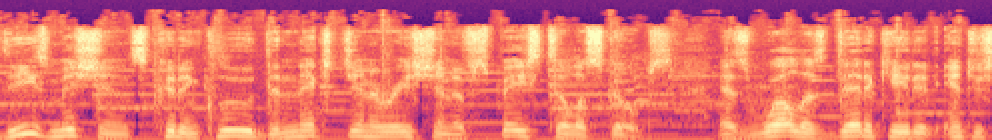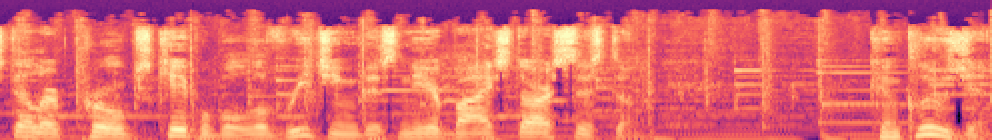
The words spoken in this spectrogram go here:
These missions could include the next generation of space telescopes, as well as dedicated interstellar probes capable of reaching this nearby star system. Conclusion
